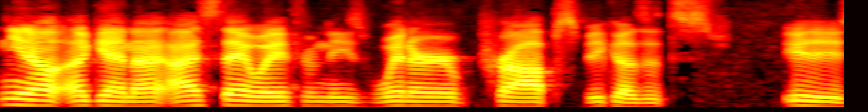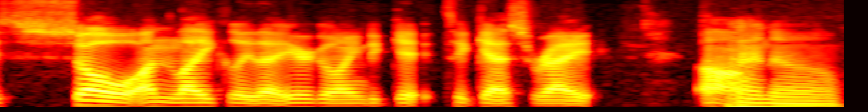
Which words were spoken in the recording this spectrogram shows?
you know, again, I, I stay away from these winner props because it's it is so unlikely that you're going to get to guess right. I Um, know.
